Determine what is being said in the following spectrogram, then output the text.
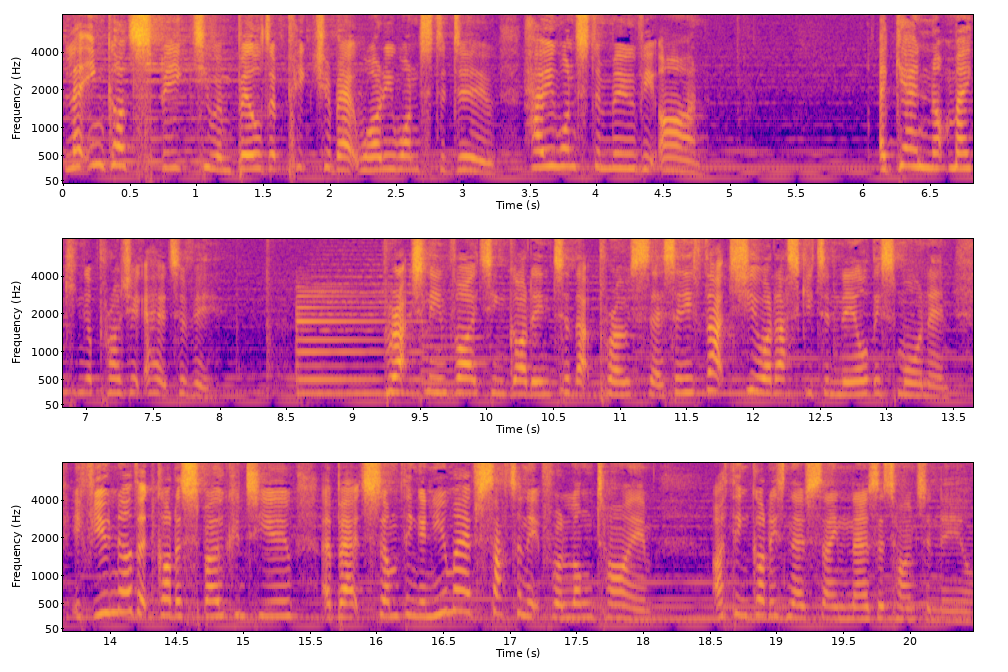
Letting God speak to you and build a picture about what He wants to do, how He wants to move it on. Again, not making a project out of it, but actually inviting God into that process. And if that's you, I'd ask you to kneel this morning. If you know that God has spoken to you about something and you may have sat on it for a long time, I think God is now saying, now's the time to kneel.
